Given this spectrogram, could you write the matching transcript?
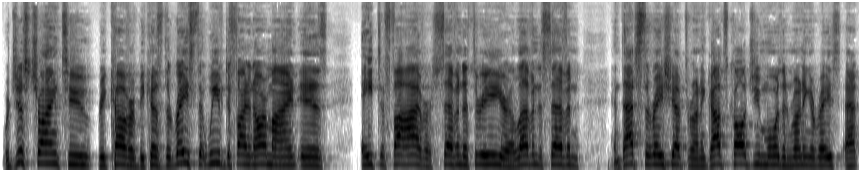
We're just trying to recover because the race that we've defined in our mind is eight to five, or seven to three, or 11 to seven. And that's the race you have to run. And God's called you more than running a race at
